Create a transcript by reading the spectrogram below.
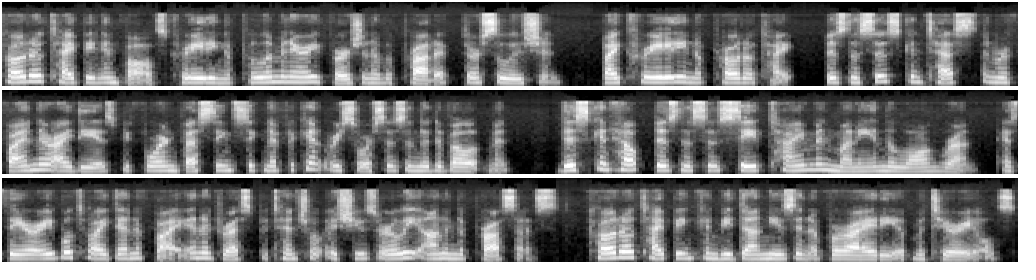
Prototyping involves creating a preliminary version of a product or solution. By creating a prototype, businesses can test and refine their ideas before investing significant resources in the development. This can help businesses save time and money in the long run, as they are able to identify and address potential issues early on in the process. Prototyping can be done using a variety of materials,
